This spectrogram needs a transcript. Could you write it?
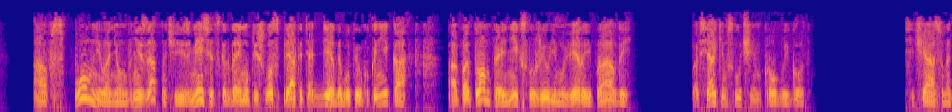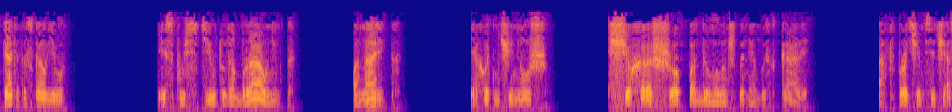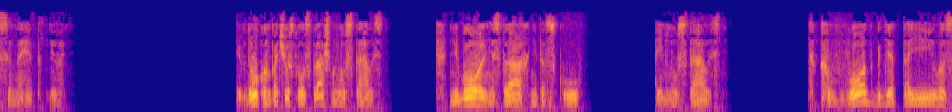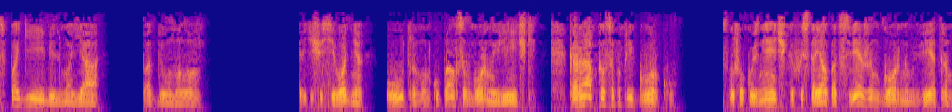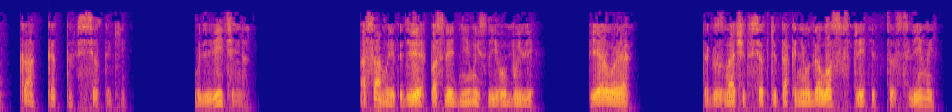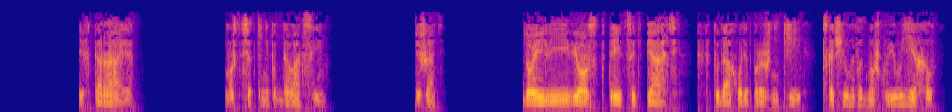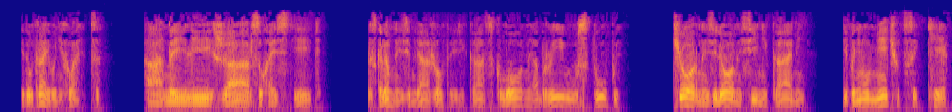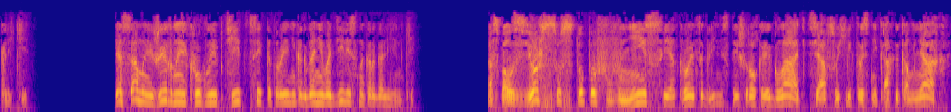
а вспомнил о нем внезапно через месяц, когда ему пришлось спрятать от деда бутылку коньяка — а потом тайник служил ему верой и правдой, во всяким случаем круглый год. Сейчас он опять отыскал его и спустил туда браунинг, фонарик и охотничий нож. Еще хорошо, — подумал он, — что не обыскали. А, впрочем, сейчас и на это плевать. И вдруг он почувствовал страшную усталость. Ни боль, ни страх, ни тоску, а именно усталость. Так вот где таилась погибель моя, — подумал он. А ведь еще сегодня утром он купался в горной речке, карабкался по пригорку, слушал кузнечиков и стоял под свежим горным ветром. Как это все-таки удивительно! А самые-то две последние мысли его были. Первая, так значит, все-таки так и не удалось встретиться с Линой. И вторая, может, все-таки не поддаваться им? Бежать? До Илии верст тридцать пять. Туда ходят порожники. Вскочил на подножку и уехал. И до утра его не хватится. А на Или жар, сухая степь. Раскаленная земля, желтая река, склоны, обрывы, уступы, черный, зеленый, синий камень, и по нему мечутся кеклики. Те самые жирные круглые птицы, которые никогда не водились на Каргалинке. А сползешь с уступов вниз, и откроется глинистая широкая гладь, вся в сухих тростниках и камнях.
